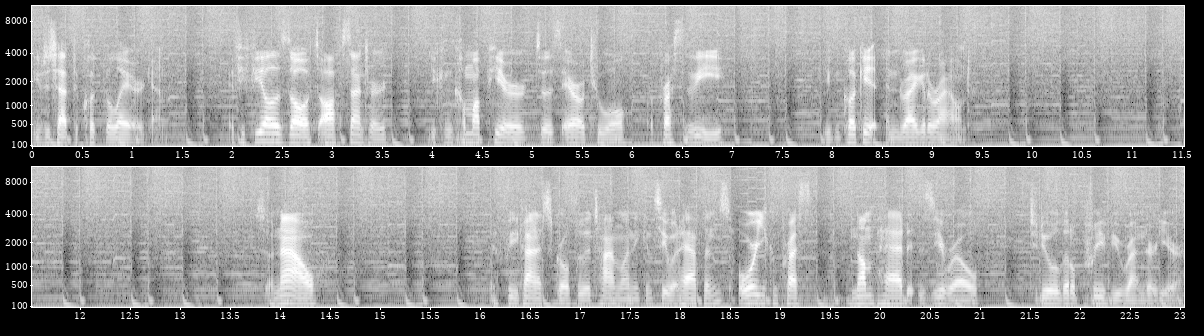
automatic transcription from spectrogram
you just have to click the layer again. If you feel as though it's off center, you can come up here to this arrow tool, or press V, you can click it and drag it around. So now, if we kind of scroll through the timeline, you can see what happens. Or you can press numpad 0 to do a little preview render here.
